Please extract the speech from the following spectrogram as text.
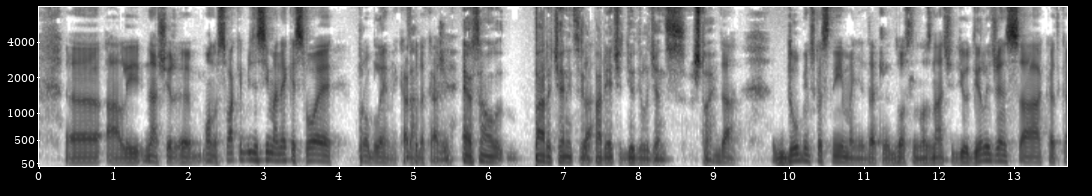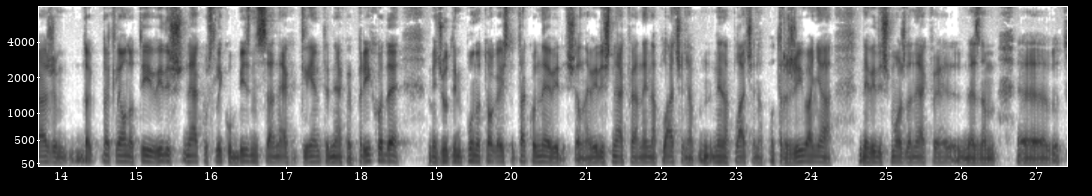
ali, znaš, jer ono, svaki biznis ima neke svoje probleme, kako da, da kažem. Evo, samo par rečenica ili par riječi due diligence, što je? Da, dubinsko snimanje, dakle doslovno znači due diligence, a kad kažem, dakle ono ti vidiš nekakvu sliku biznisa, nekakve klijente, nekakve prihode, međutim puno toga isto tako ne vidiš, jel ne? Vidiš nekakve nenaplaćena potraživanja, ne vidiš možda nekakve, ne znam, e,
